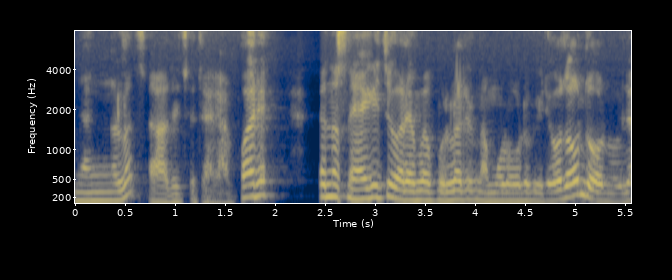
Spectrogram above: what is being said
ഞങ്ങൾ സാധിച്ചു തരാം. പോരെ? എന്ന് സ്നേഹിച്ച് പറയുമ്പോൾ പിള്ളേർ നമ്മളോട് വിരോധവും തോന്നൂല.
